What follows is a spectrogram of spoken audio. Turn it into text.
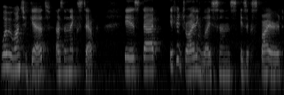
what we want to get as the next step is that if your driving license is expired,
